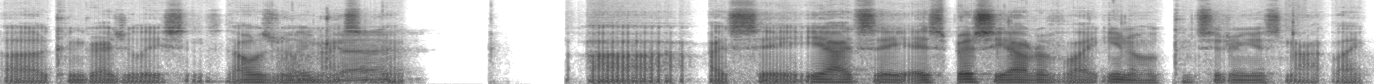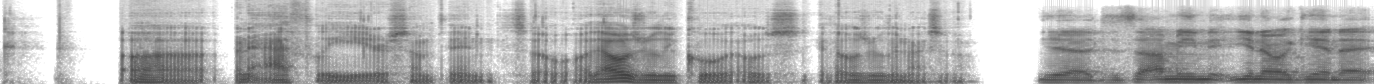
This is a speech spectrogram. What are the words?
uh, "Congratulations." That was really nice of him. Uh, I'd say, yeah, I'd say, especially out of like you know, considering it's not like uh an athlete or something. So uh, that was really cool. That was yeah, that was really nice of him. Yeah, I mean, you know, again, I,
